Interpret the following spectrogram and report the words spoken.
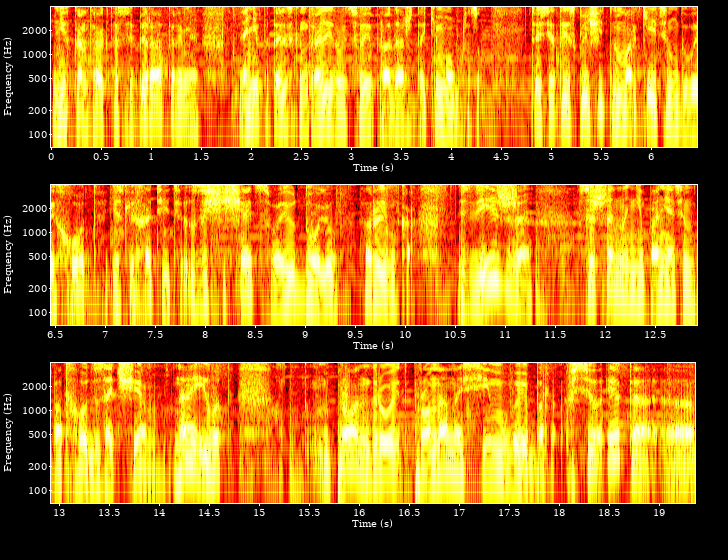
У них контракты с операторами. Они пытались контролировать свои продажи таким образом. То есть это исключительно маркетинговый ход, если хотите, защищать свою долю рынка. Здесь же совершенно непонятен подход. Зачем? Да, и вот про Android, про NanoSIM выбор. Все это э,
